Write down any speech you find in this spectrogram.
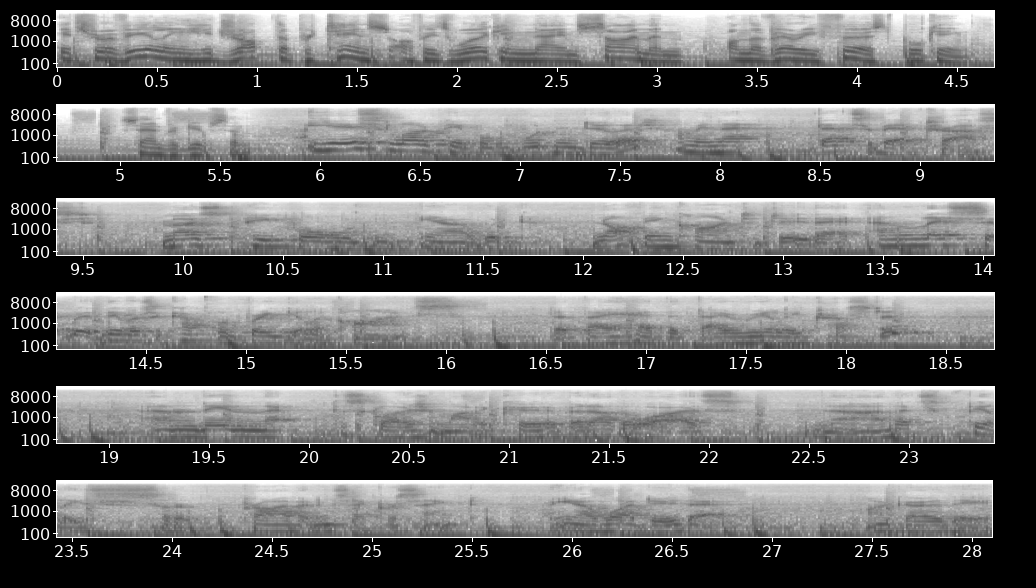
It's revealing he dropped the pretense of his working name Simon on the very first booking. Sandra Gibson. Yes, a lot of people wouldn't do it. I mean, that that's about trust. Most people, you know, would not be inclined to do that unless it, there was a couple of regular clients that they had that they really trusted, and then that disclosure might occur. But otherwise, no, that's fairly sort of private and sacrosanct. You know, why do that? I go there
